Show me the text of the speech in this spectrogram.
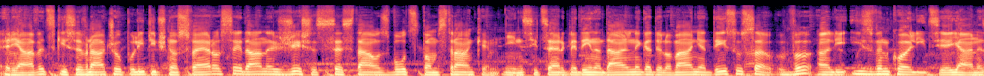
Erjavec, ki se vrača v politično sfero, se je danes že sestal z vodstvom stranke in sicer glede nadaljnega delovanja Desusa v ali izven koalicije Jane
